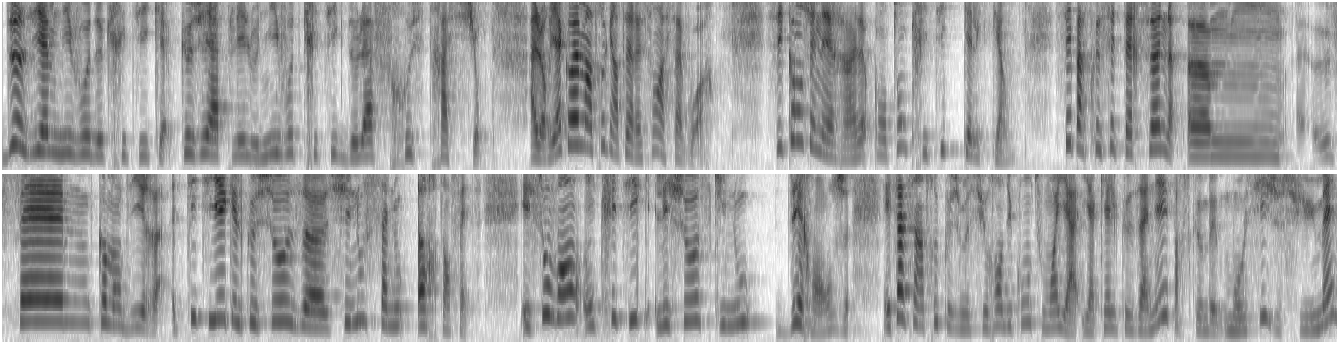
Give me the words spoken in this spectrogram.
Deuxième niveau de critique que j'ai appelé le niveau de critique de la frustration. Alors il y a quand même un truc intéressant à savoir. C'est qu'en général, quand on critique quelqu'un, c'est parce que cette personne euh, fait, comment dire, titiller quelque chose euh, chez nous, ça nous heurte en fait. Et souvent, on critique les choses qui nous dérange. Et ça, c'est un truc que je me suis rendu compte, moi, il y a, quelques années, parce que ben, moi aussi, je suis humaine.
